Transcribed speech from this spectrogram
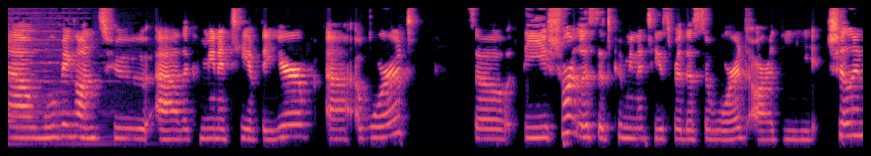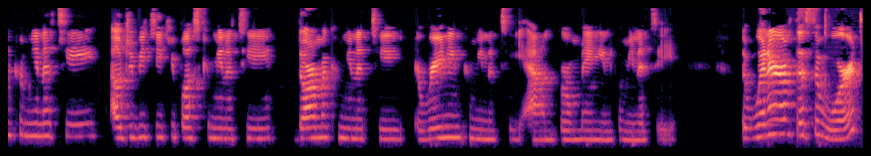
Now, moving on to uh, the Community of the Year uh, award. So, the shortlisted communities for this award are the Chilean community, LGBTQ plus community, Dharma community, Iranian community, and Romanian community. The winner of this award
